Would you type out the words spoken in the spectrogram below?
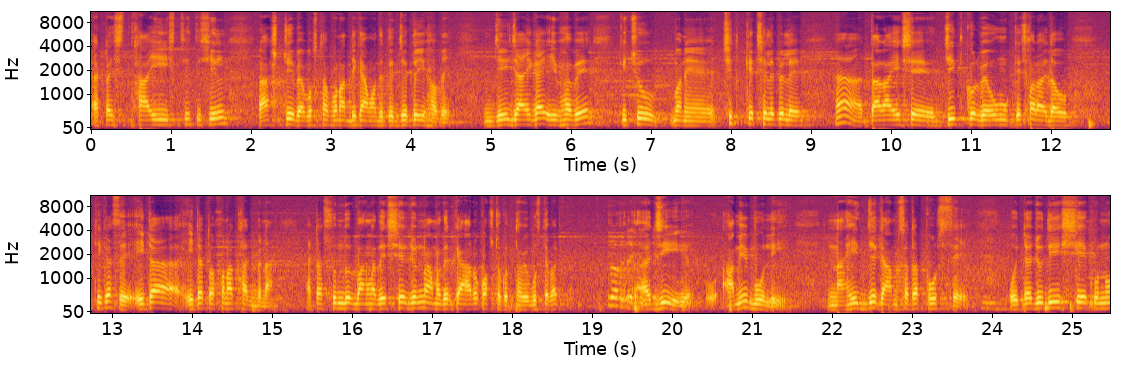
একটা স্থায়ী স্থিতিশীল রাষ্ট্রীয় ব্যবস্থাপনার দিকে আমাদেরকে যেতেই হবে। যেই জায়গায় এইভাবে কিছু মানে ছিটকে ছেলে পেলে হ্যাঁ তারা এসে জিত করবে, অমুককে সরায় দাও, ঠিক আছে? এটা এটা তখন আর থাকবে না। একটা সুন্দর বাংলাদেশের জন্য আমাদেরকে আরও কষ্ট করতে হবে, বুঝতে পার জি, আমি বলি, নাহিদ যে গামছাটা পরছে, ওইটা যদি সে কোনো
